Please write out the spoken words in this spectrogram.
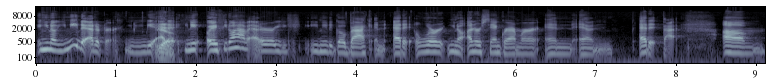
you know, you need an editor. You need to Yeah. edit. You need, or if you don't have an editor, you, you need to go back and edit, learn, you know, understand grammar and and edit that. Um,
